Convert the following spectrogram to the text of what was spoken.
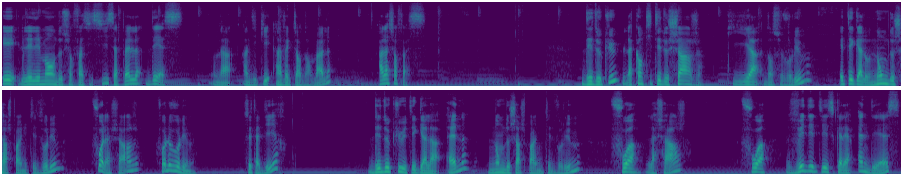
Et l'élément de surface ici s'appelle ds. On a indiqué un vecteur normal à la surface. D2Q, la quantité de charge qu'il y a dans ce volume, est égale au nombre de charges par unité de volume fois la charge fois le volume. C'est-à-dire D2Q est égal à N, nombre de charges par unité de volume, fois la charge, fois VDT scalaire NDS,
